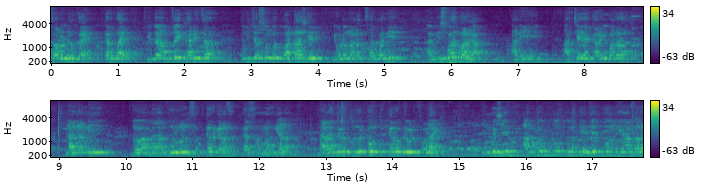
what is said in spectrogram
चालू ठेवताय करताय तिथं आमचाही खारीचा तुमच्यासोबत वाटा असेल एवढं मनात सर्वांनी विश्वास बाळगा. आणि आजच्या या कार्यक्रमाला नानांनी जो आम्हाला बोलवून सत्कार केला सत्कार सन्मान केला. नाना करत तुझं कौतुक करावं तेवढं थोडं आहे. की पैसे आणतो कोण तुला देतात कोण हे आम्हाला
